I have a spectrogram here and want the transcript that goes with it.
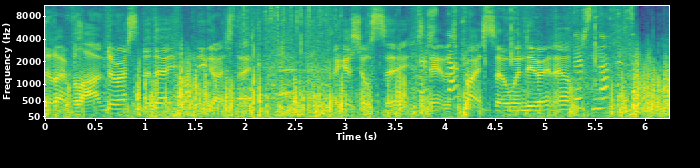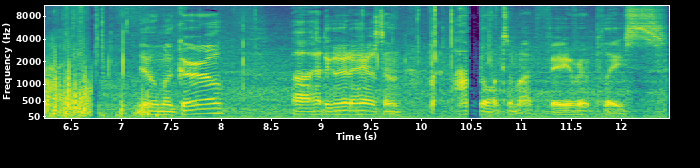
then? vlog the rest of the day? What do you guys think? I guess you'll see. Damn, it's probably so windy right now. There's nothing to vlog. Yo, my girl uh, had to go get her hair done, but I'm going to my favorite place.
